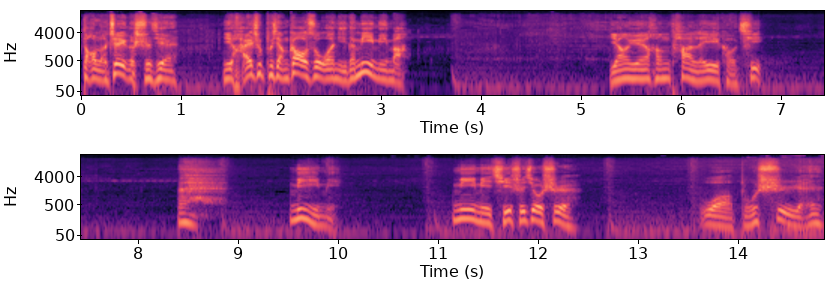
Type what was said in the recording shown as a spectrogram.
到了这个时间，你还是不想告诉我你的秘密吗？”杨元亨叹了一口气：“哎，秘密，秘密其实就是我不是人。”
